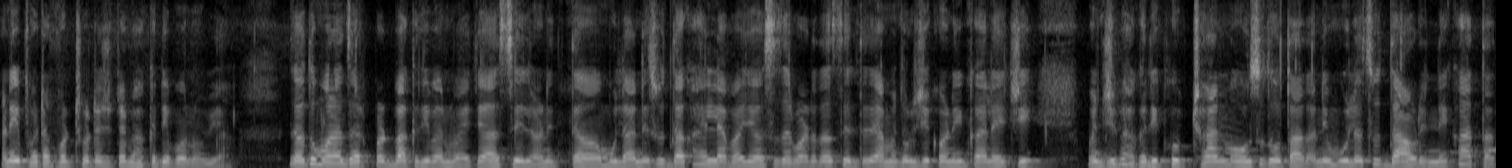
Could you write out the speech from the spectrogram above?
आणि फटाफट छोट्या छोट्या भाकरी बनवूया. जर तुम्हाला झटपट भाकरी बनवायची असेल आणि त्या मुलांनीसुद्धा खायला पाहिजे असं जर वाटत असेल तर त्यामध्ये थोडीशी कणिक घालायची. म्हणजे भाकरी खूप छान मऊसूद होतात आणि मुलंसुद्धा आवडीने खातात.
